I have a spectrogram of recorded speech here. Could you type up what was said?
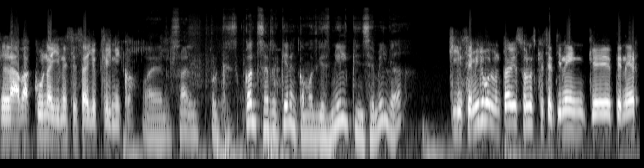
la vacuna y en este ensayo clínico. Bueno, sale, porque ¿cuántos se requieren? Como 10 mil, 15 mil, ¿verdad? 15 mil voluntarios son los que se tienen que tener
